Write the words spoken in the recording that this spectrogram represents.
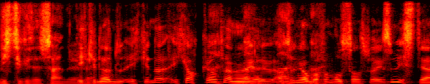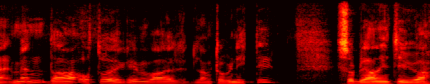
Visste du ikke det seinere? Ikke, ikke, ikke, akkurat. Hvem, at hun jobba for motstandsbevegelsen, visste jeg. Men da Otto Øgrim var langt over 90, så ble han intervjua.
